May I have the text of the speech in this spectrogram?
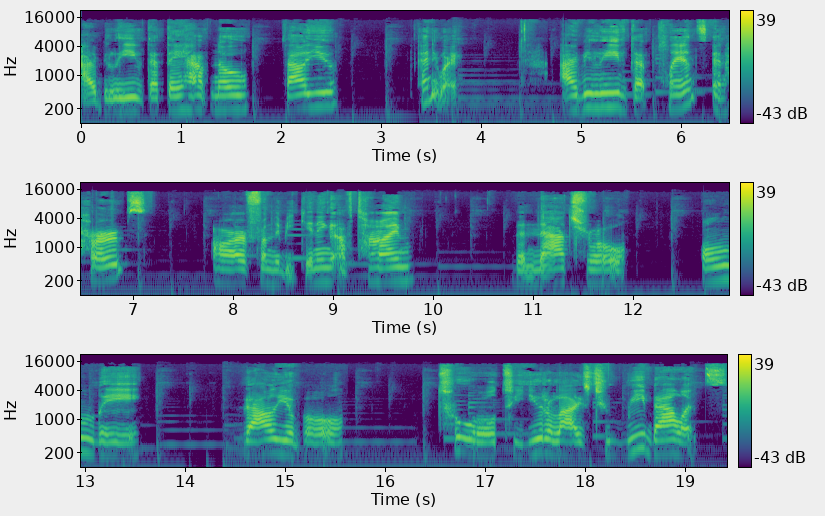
I believe that they have no value anyway. I believe that plants and herbs are from the beginning of time the natural, only valuable tool to utilize to rebalance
